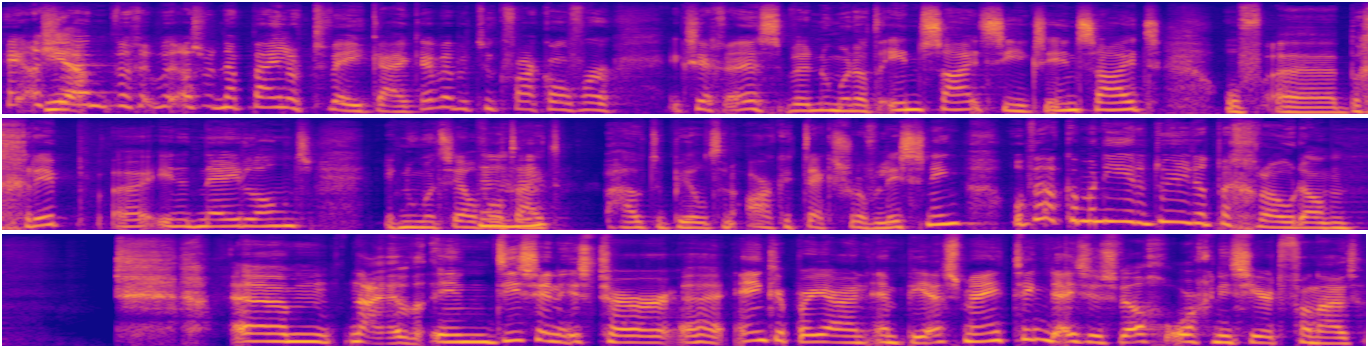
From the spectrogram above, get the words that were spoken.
Hey, als, je, als we naar pijler 2 kijken, we hebben het natuurlijk vaak over, ik zeg, we noemen dat insight, CX insight, of uh, begrip uh, in het Nederlands. Ik noem het zelf mm -hmm. altijd how to build an architecture of listening. Op welke manieren doe je dat bij Gro dan? Um, nou, in die zin is er uh, één keer per jaar een NPS-meting. Deze is wel georganiseerd vanuit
